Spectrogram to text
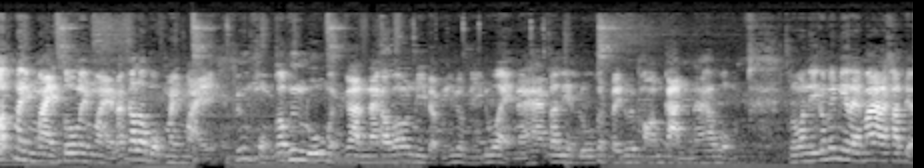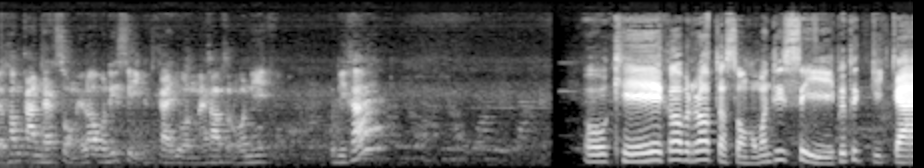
รถใหม่ๆตัวใหม่ๆ แล้วก็ระบบใหม่ๆ ซึ่งผมก็เพิ่งรู้เหมือนกันนะครับ ว่ามันมีแบบนี้แบบนี้ด้วยนะฮะก็เรียนรู้กันไปด้วยพร้อมกันนะครับผมสำหรับวันนี้ก็ไม่มีอะไรมากนะครับ เดี๋ยวทำการแพ็กส่งในรอบวันที่ 4พฤศจิกายนนะครับสำหรับวันนี้สวัสดีครับโอเค ก็เป็นรอบจัดส่งของวันที่ 4 พฤศจิกา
